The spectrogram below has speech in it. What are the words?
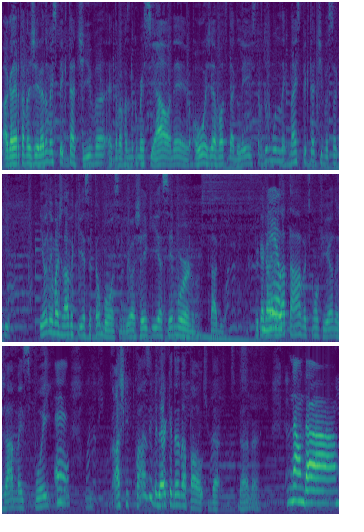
a galera tava gerando uma expectativa, eh, tava fazendo comercial, né? Hoje é a volta da Gleice, tava todo mundo na- na expectativa, só que eu não imaginava que ia ser tão bom assim. Eu achei que ia ser morno, sabe? Porque a galera Meu. já tava desconfiando já, mas foi, É. acho que quase melhor que a da Ana Paula. Da, da Ana, Não, da.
